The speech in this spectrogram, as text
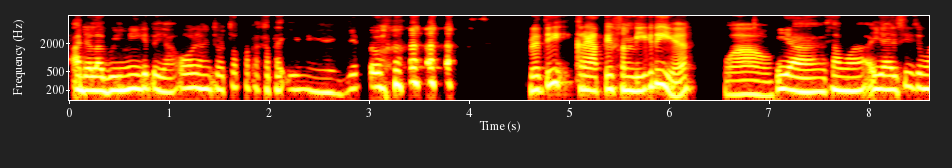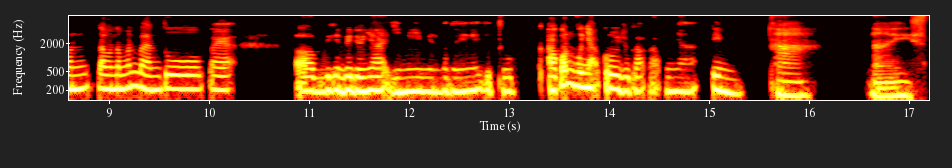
ada lagu ini gitu ya oh yang cocok kata-kata ini gitu berarti kreatif sendiri ya Wow. Iya, sama iya sih cuman teman-teman bantu kayak uh, bikin videonya kayak gini, bikin fotonya gitu. Aku kan punya kru juga, Kak, punya tim. Ah, nice,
